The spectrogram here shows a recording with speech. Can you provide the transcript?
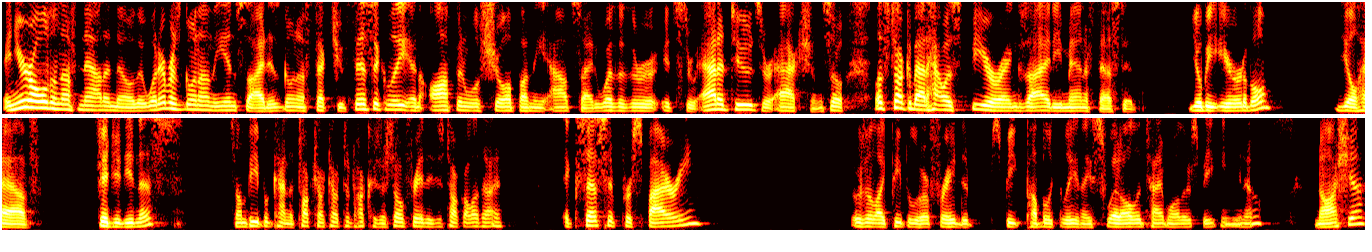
And you're old enough now to know that whatever's going on, on the inside is going to affect you physically and often will show up on the outside, whether it's through attitudes or actions. So let's talk about how is fear or anxiety manifested. You'll be irritable. You'll have fidgetiness. Some people kind of talk, talk, talk, talk, talk because they're so afraid they just talk all the time. Excessive perspiring. Those are like people who are afraid to speak publicly and they sweat all the time while they're speaking, you know. Nausea,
